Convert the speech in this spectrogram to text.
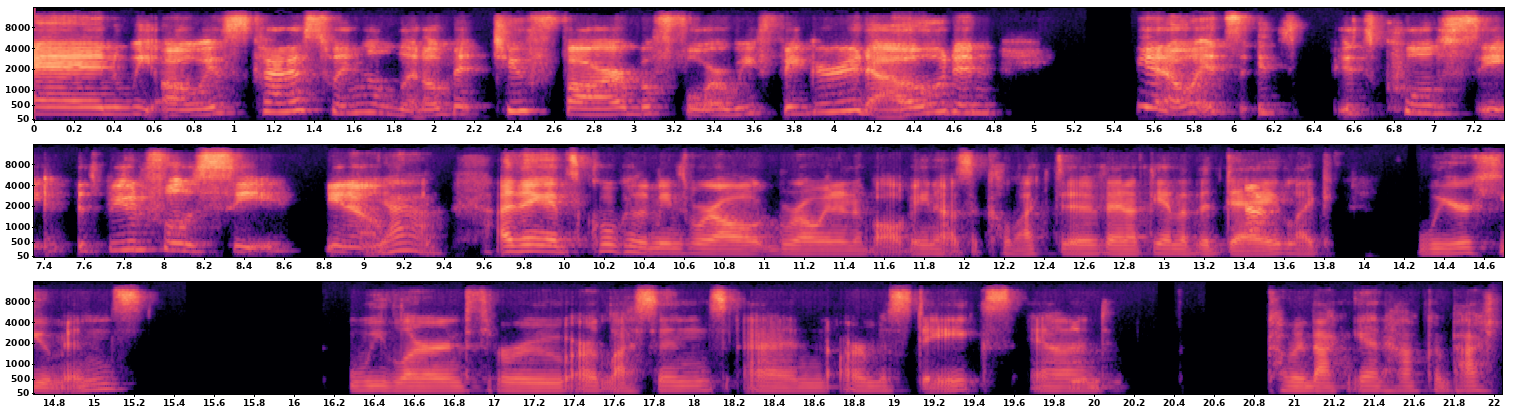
And we always kind of swing a little bit too far before we figure it out. And you know it's it's it's cool to see. It's beautiful to see you know? Yeah. I think it's cool because it means we're all growing and evolving as a collective. And at the end of the day yeah. like we're humans. We learned through our lessons and our mistakes and mm-hmm. coming back again have compassion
